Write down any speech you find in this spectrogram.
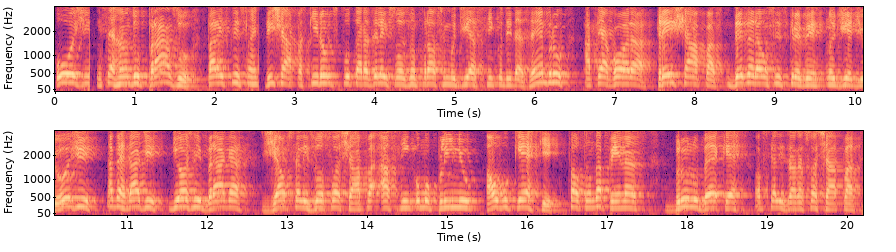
hoje encerrando o prazo para inscrições de chapas que irão disputar as eleições no próximo dia 5 de dezembro. Até agora, três chapas deverão se inscrever no dia de hoje. Na verdade, Diógenes Braga já oficializou sua chapa, assim como Plínio Albuquerque, faltando apenas Bruno Becker oficializar a sua chapa,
